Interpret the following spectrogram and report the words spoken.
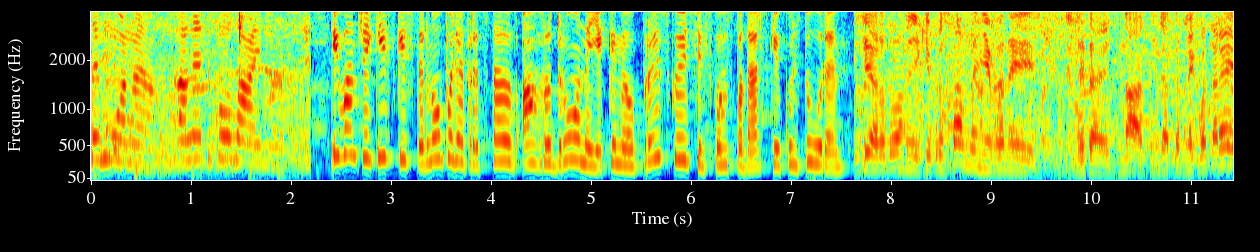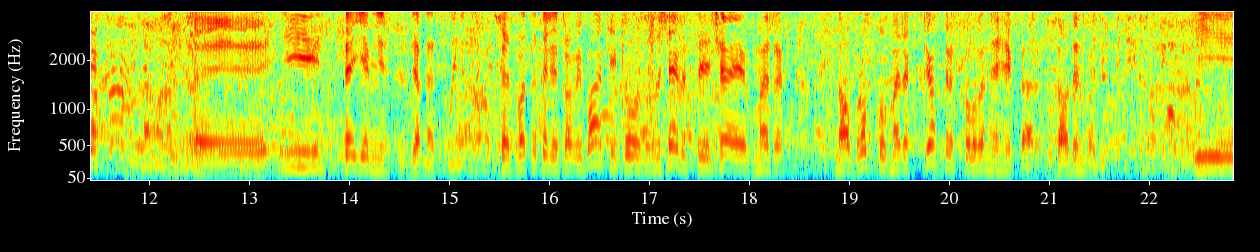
лимона, але такого лайма. Іван Чайківський з Тернополя представив агродрони, якими оприскують сільськогосподарські культури. Ці аеродрони, які представлені, вони літають на акумуляторних батареях. Е, І це ємність для внесення. Це 20-літровий бак, якого зазвичай вистачає в межах на обробку в межах 3-3,5 гектар за один валік. І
